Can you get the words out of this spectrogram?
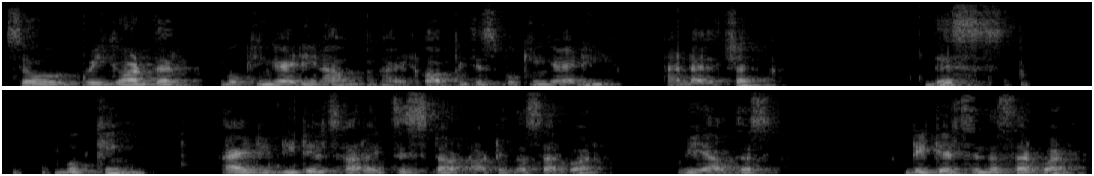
So we got the booking ID now. I'll copy this booking ID and I'll check this booking ID details are exist or not in the server. We have this details in the server.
